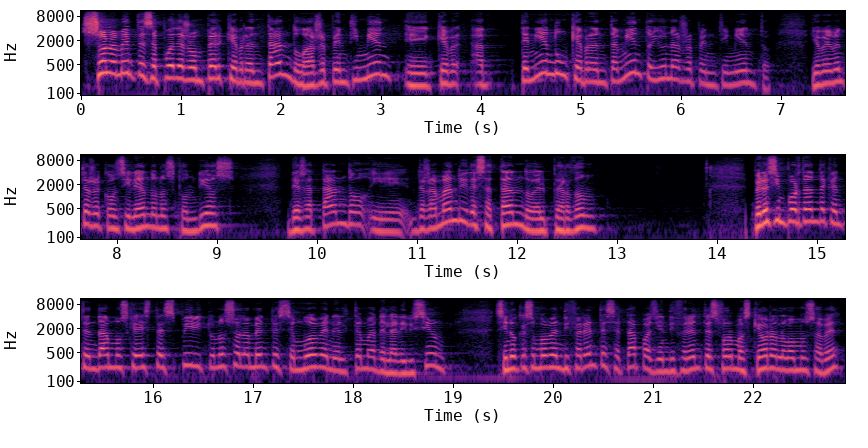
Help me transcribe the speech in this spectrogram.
Solamente se puede romper quebrantando, arrepentimiento, eh, teniendo un quebrantamiento y un arrepentimiento, y obviamente reconciliándonos con Dios, desatando y derramando y desatando el perdón. Pero es importante que entendamos que este espíritu no solamente se mueve en el tema de la división, sino que se mueve en diferentes etapas y en diferentes formas que ahora lo vamos a ver,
